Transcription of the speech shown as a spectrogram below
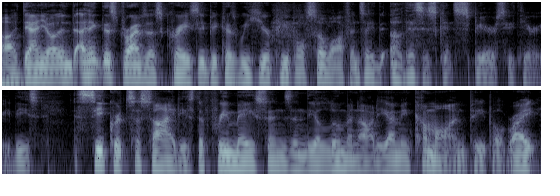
uh, Daniel, and I think this drives us crazy because we hear people so often say, oh, this is conspiracy theory. These secret societies, the Freemasons and the Illuminati. I mean, come on, people, right?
